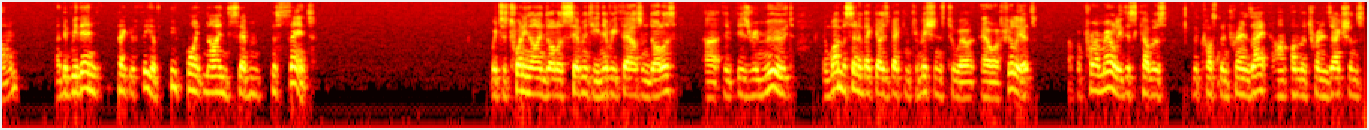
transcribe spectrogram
time. And then we then take a fee of 2.97%, which is $29.70, and every $1,000 uh, is removed. And 1% of that goes back in commissions to our, our affiliates. Uh, but primarily, this covers the cost on, transa- on, on the transactions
